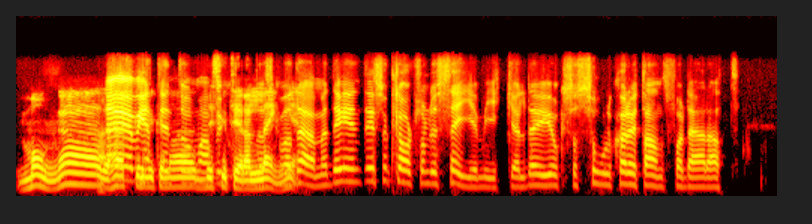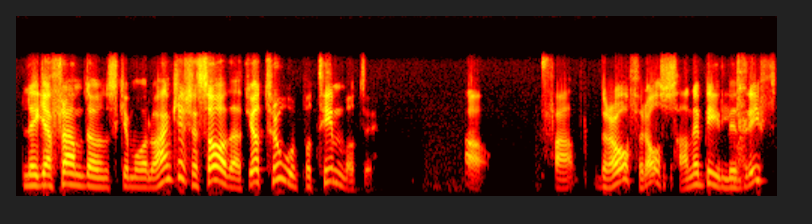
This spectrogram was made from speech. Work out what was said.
Många, det här skulle vi kunna diskutera länge. Vara där, men det är, det är såklart som du säger Mikael, det är ju också Solskjaer ett ansvar där att lägga fram det önskemål och han kanske sa det att jag tror på Timothy. Ja, fan, bra för oss. Han är billig drift.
